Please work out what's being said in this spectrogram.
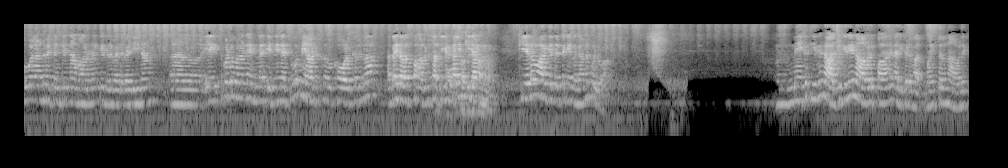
ඔයගොල්ලන්ට මෙතෙන්ට එන්න අමාරු නම් ගෙදර වැඩ වැඩි නම් ඒකට ඔයගොල්ලන්ට එන්න එන්නේ නැතුව මෙයාට කෝල් කරලා හැබැයි දවස් 5කට සතියකට කලින් කියන්න ඕනේ. කියලා ඔයාගේ ගෙදරට ගෙන්න ගන්න පුළුවන්. මේක තියෙන්නේ රාජගිරිය නාවල පාර වැලිකඩවත්. මයිසල් නාවලක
